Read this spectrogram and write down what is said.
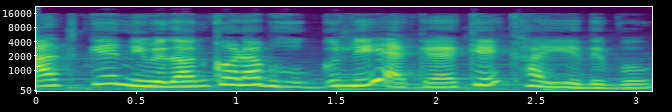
আজকে নিবেদন করা ভোগগুলি একে একে খাইয়ে দেব।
